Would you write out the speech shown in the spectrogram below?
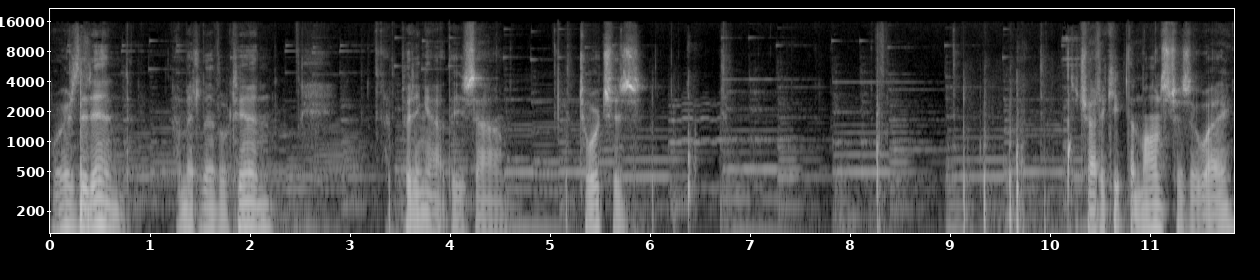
Where does it end? I'm at level 10. I'm putting out these um, torches to try to keep the monsters away.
